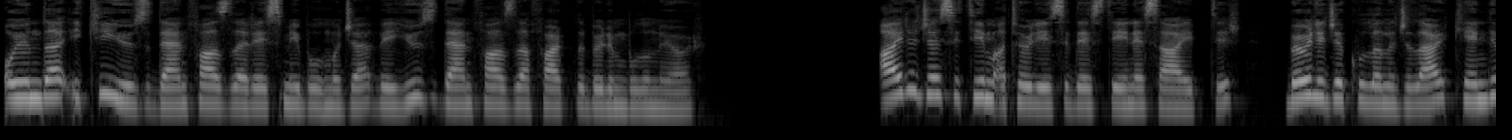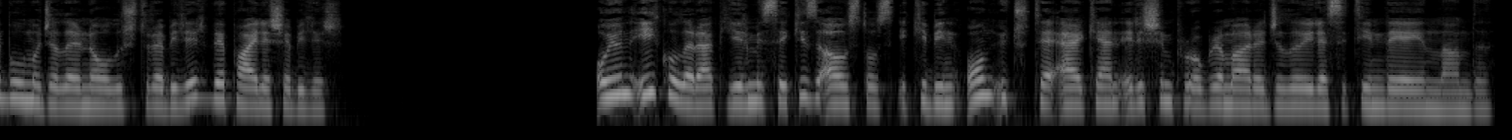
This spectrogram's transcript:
Oyunda 200'den fazla resmi bulmaca ve 100'den fazla farklı bölüm bulunuyor. Ayrıca Steam atölyesi desteğine sahiptir, böylece kullanıcılar kendi bulmacalarını oluşturabilir ve paylaşabilir. Oyun ilk olarak 28 Ağustos 2013'te erken erişim programı aracılığıyla Steam'de yayınlandı.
